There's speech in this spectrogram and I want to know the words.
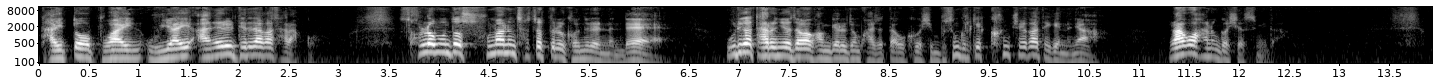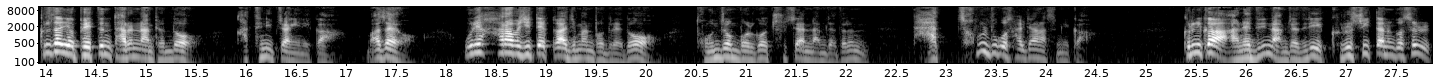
다윗도 부하인 우리아의 아내를 데려다가 살았고 솔로몬도 수많은 처첩들을 거느렸는데 우리가 다른 여자와 관계를 좀 가졌다고 그것이 무슨 그렇게 큰 죄가 되겠느냐라고 하는 것이었습니다. 그러다 옆에 있던 다른 남편도 같은 입장이니까 맞아요. 우리 할아버지 때까지만 보더라도 돈 좀 벌고 출세한 남자들은 다 첩을 두고 살지 않았습니까? 그러니까 아내들이 남자들이 그럴 수 있다는 것을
